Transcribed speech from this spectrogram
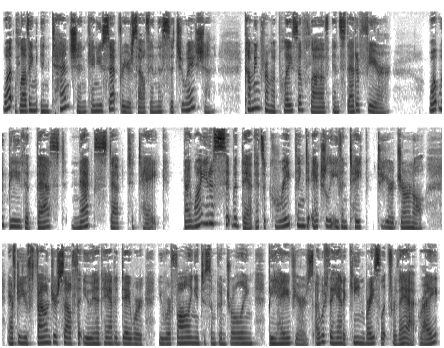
what loving intention can you set for yourself in this situation? Coming from a place of love instead of fear, what would be the best next step to take? I want you to sit with that. That's a great thing to actually even take to your journal after you found yourself that you had had a day where you were falling into some controlling behaviors. I wish they had a keen bracelet for that, right?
